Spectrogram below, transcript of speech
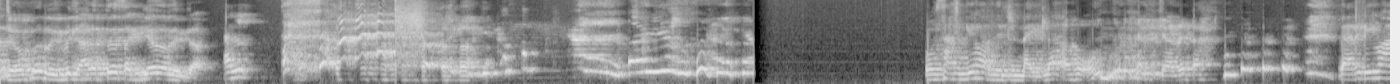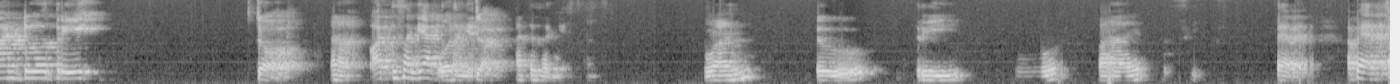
Stop ഞാൻ എത്ര സംഖ്യ പറഞ്ഞില്ല അയ്യോ. ഓ സംഖ്യ പറഞ്ഞിട്ടുണ്ടായിട്ടില്ല. അപ്പൊ ഒന്നുകൂടെ കളിക്കാണ് കേട്ടാ. Ready one two three stop ആ, ഒറ്റ സംഖ്യ അറ്റ സംഖ്യ. അറ്റ സംഖ്യ. One two three four five six seven അപ്പൊ ഇരട്ട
